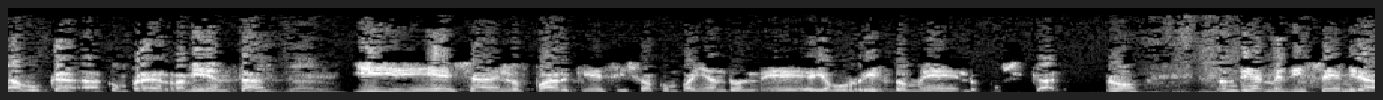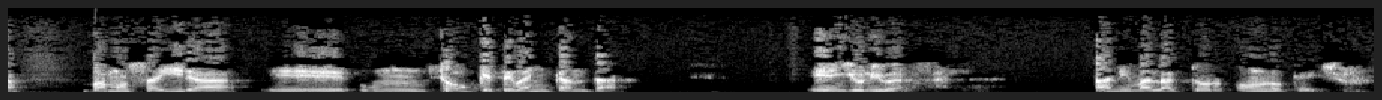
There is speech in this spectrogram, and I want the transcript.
a buscar, a comprar herramientas. Claro. Y ella en los parques y yo acompañándole y aburriéndome en los musicales, ¿no? Un día me dice, mira, vamos a ir a eh, un show que te va a encantar en Universal. Animal Actor on Location.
